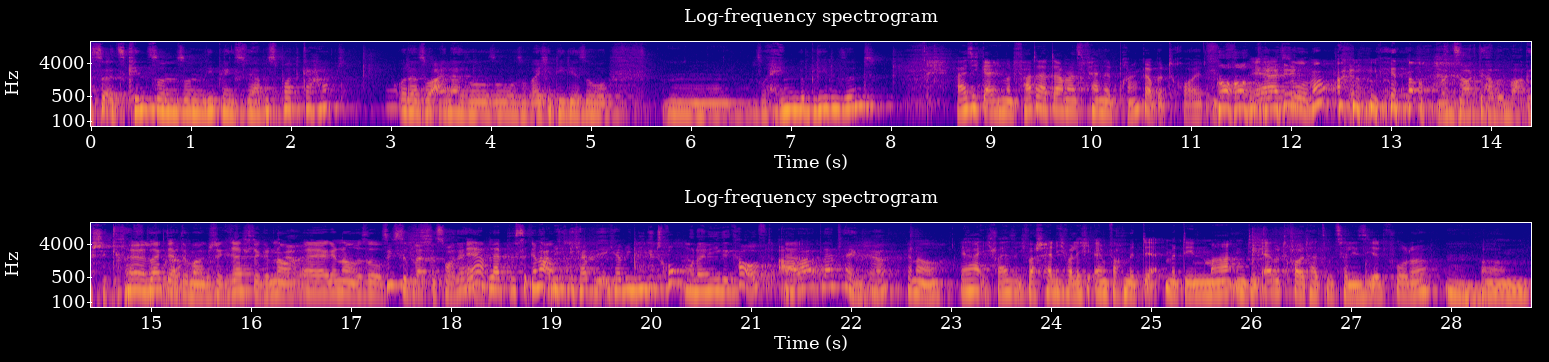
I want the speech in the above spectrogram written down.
Hast du als Kind so einen, so einen Lieblingswerbespot gehabt? Oder so einer, so, so, so welche, die dir so, mh, mm, so hängen geblieben sind? Weiß ich gar nicht, mein Vater hat damals Fernet Branca betreut. Oh, okay. Ja, so, ne? Ja. genau. Man sagt, er habe magische Kräfte. Ja, sagt, er hatte magische Kräfte, genau. Ja. ja, genau so. Siehst du, bleibt bis heute hängen. Ja, bleibt bis, genau. Hab ich ich habe ich hab ihn nie getrunken oder nie gekauft, aber bleibt hängen. Ja. Genau. Ja, ich weiß nicht, wahrscheinlich, weil ich einfach mit, der, mit den Marken, die er betreut hat, sozialisiert wurde. Mhm. Ähm,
